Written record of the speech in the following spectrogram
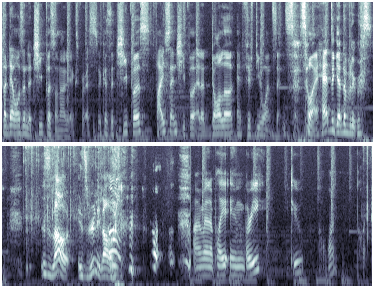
But that wasn't the cheapest on AliExpress because the cheapest, 5 cents cheaper at a dollar and 51 cents. So I had to get the blues. It's loud. It's really loud. I'm gonna play it in three, two, one, click.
